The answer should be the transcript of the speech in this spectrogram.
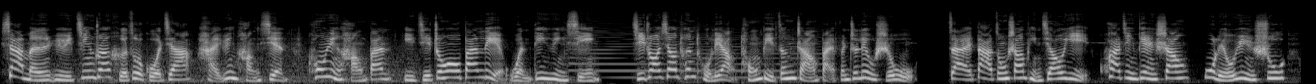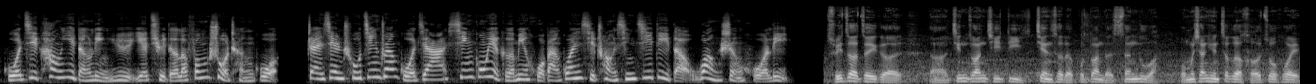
厦门与金砖合作国家海运航线、空运航班以及中欧班列稳定运行。 集装箱吞吐量同比增长百分之六十五，在大宗商品交易、跨境电商、物流运输、国际抗疫等领域也取得了丰硕成果，展现出金砖国家新工业革命伙伴关系创新基地的旺盛活力。随着这个呃金砖基地建设的不断的深入啊，我们相信这个合作会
